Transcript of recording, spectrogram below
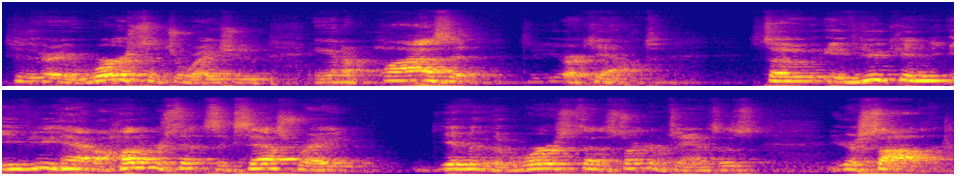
to the very worst situation and applies it to your account. So if you can, if you have a hundred percent success rate given the worst set of circumstances, you're solid.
